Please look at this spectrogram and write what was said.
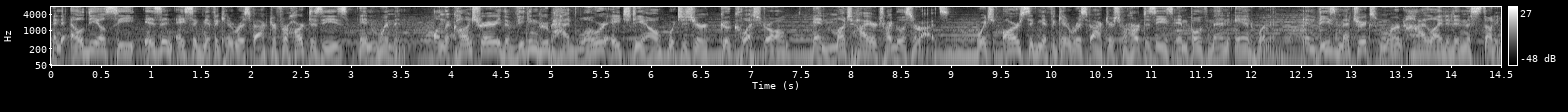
and LDLC isn't a significant risk factor for heart disease in women. On the contrary, the vegan group had lower HDL, which is your good cholesterol, and much higher triglycerides, which are significant risk factors for heart disease in both men and women. And these metrics weren't highlighted in the study,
